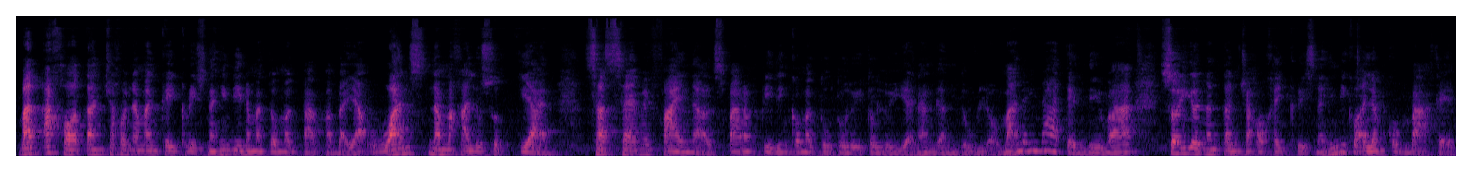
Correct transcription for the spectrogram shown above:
But ako, tansya ko naman kay Chris na hindi naman to magpapabaya. Once na makalusot yan sa semifinals, parang feeling ko magtutuloy-tuloy yan hanggang dulo. Malay natin, di ba? So yun ang tansya ko kay Chris na hindi ko alam kung bakit.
